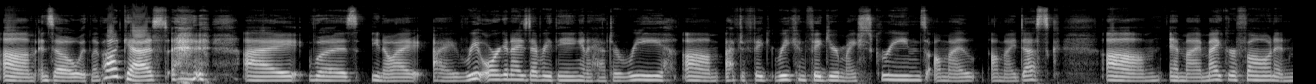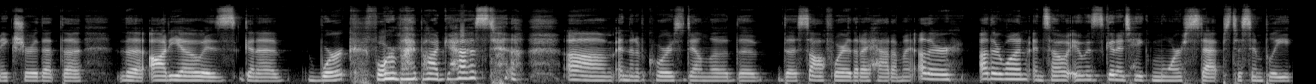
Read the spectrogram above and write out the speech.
Um, and so with my podcast, I was, you know, I, I reorganized everything and I have to re, um, I have to fig- reconfigure my screens on my, on my desk, um, and my microphone and make sure that the, the audio is gonna work for my podcast. Um, and then of course download the the software that i had on my other other one. And so it was going to take more steps to simply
